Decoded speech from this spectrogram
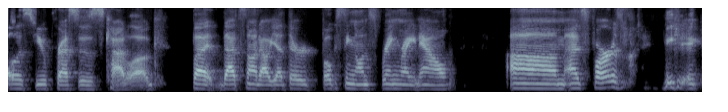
LSU Press's catalog, but that's not out yet. They're focusing on spring right now. Um, as far as what I'm reading,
